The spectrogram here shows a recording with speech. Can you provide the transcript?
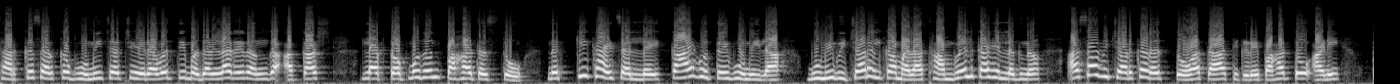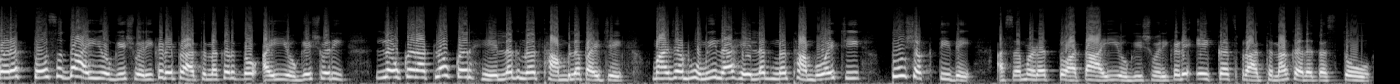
सारखं सारखं भूमीच्या चेहऱ्यावरती बदलणारे रंग आकाश लॅपटॉप मधून पाहत असतो. नक्की काय चाललंय? काय होतंय भूमीला? भूमी विचारेल का मला? थांबवेल का हे लग्न? असा विचार करत तो आता तिकडे पाहतो आणि परत तो सुद्धा आई योगेश्वरीकडे प्रार्थना करतो. आई योगेश्वरी लवकरात लवकर हे लग्न थांबलं पाहिजे. माझ्या भूमीला हे लग्न थांबवायची तू शक्ती दे असं म्हणत तो आता आई योगेश्वरीकडे एकच प्रार्थना करत असतो.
